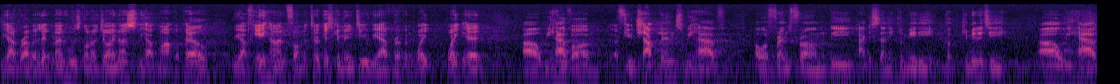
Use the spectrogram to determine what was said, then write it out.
We have Reverend Lippman who's going to join us. We have Mark Appel. We have Ehan from the Turkish community. We have Reverend White, Whitehead. Uh, we have um, a few chaplains. We have our friends from the Pakistani committee, co community. Uh, we have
